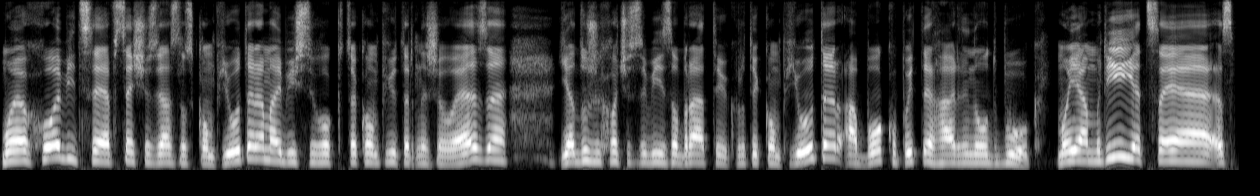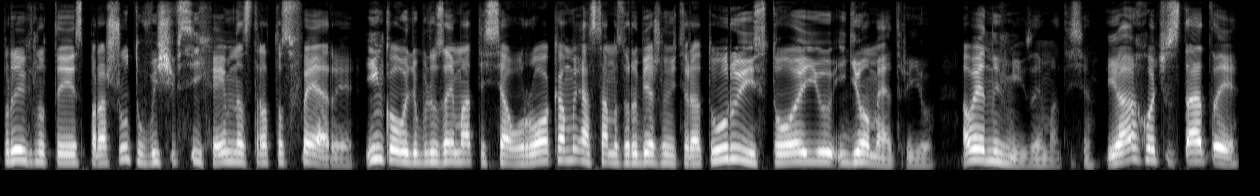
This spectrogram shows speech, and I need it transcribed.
Моє хобі це все, що зв'язано з комп'ютером, а більш всього це комп'ютерне железо. Я дуже хочу собі забрати крутий комп'ютер або купити гарний ноутбук. Моя мрія це спригнути з парашуту вище всіх, а іменно стратосфери. Інколи люблю займатися уроками, а саме зарубіжною літературою, історією і геометрією. Але я не вмію займатися. Я хочу стати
